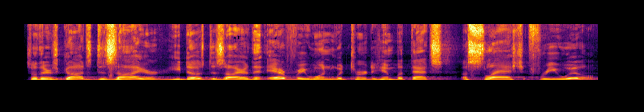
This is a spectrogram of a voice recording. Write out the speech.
So there's God's desire. He does desire that everyone would turn to Him, but that's a slash free will.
